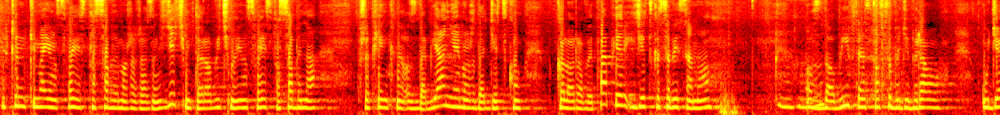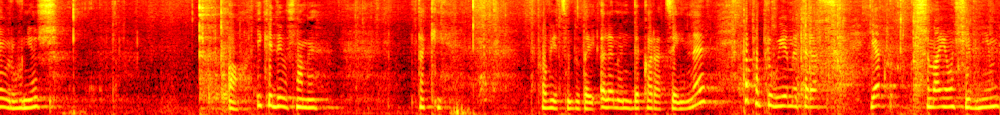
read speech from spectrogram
Dziewczynki mają swoje sposoby, może razem z dziećmi to robić, mają swoje sposoby na przepiękne ozdabianie. Może dać dziecku kolorowy papier i dziecko sobie samo ozdobi. W ten sposób będzie brało udział również o, i kiedy już mamy taki, powiedzmy tutaj, element dekoracyjny, to popróbujemy teraz, jak trzymają się w nim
